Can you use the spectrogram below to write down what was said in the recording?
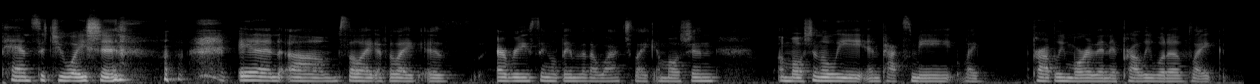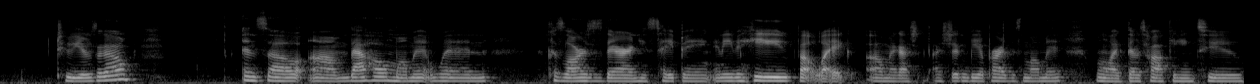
pan situation. and um, so like I feel like is every single thing that I watch like emotion emotionally impacts me like probably more than it probably would have like two years ago. And so um, that whole moment when because Lars is there and he's taping, and even he felt like, oh my gosh, I shouldn't be a part of this moment when like they're talking to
